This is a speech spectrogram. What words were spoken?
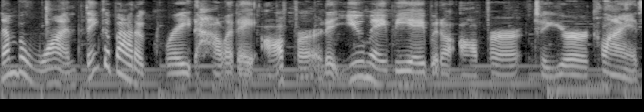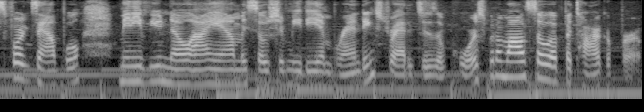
Number one, think about a great holiday offer that you may be able to offer to your clients. For example, many of you know I am a social media and branding strategist, of course, but I'm also a photographer.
